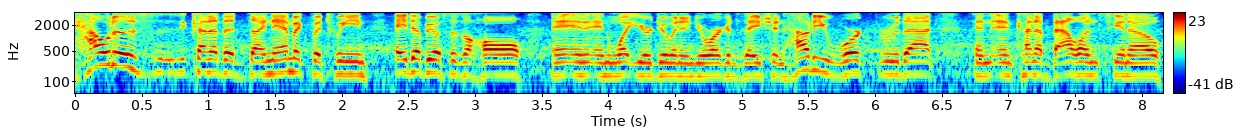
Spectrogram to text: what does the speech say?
how does kind of the dynamic between AWS as a whole and, and, what you're doing in your organization, how do you work through that and, and kind of balance, you know,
